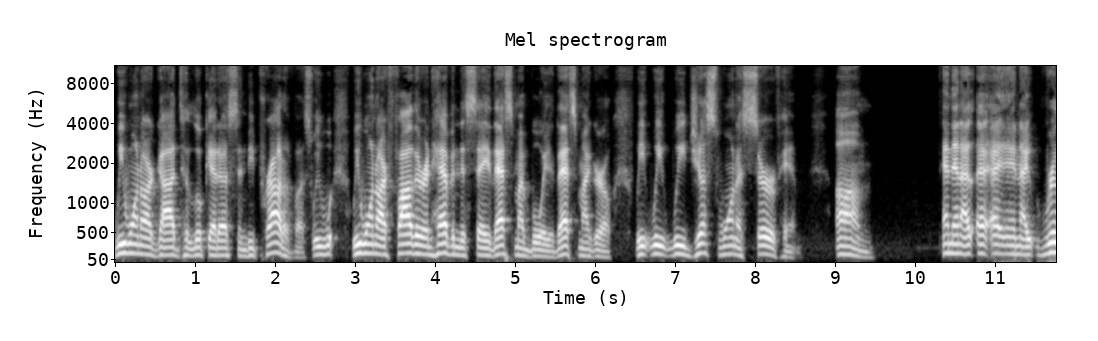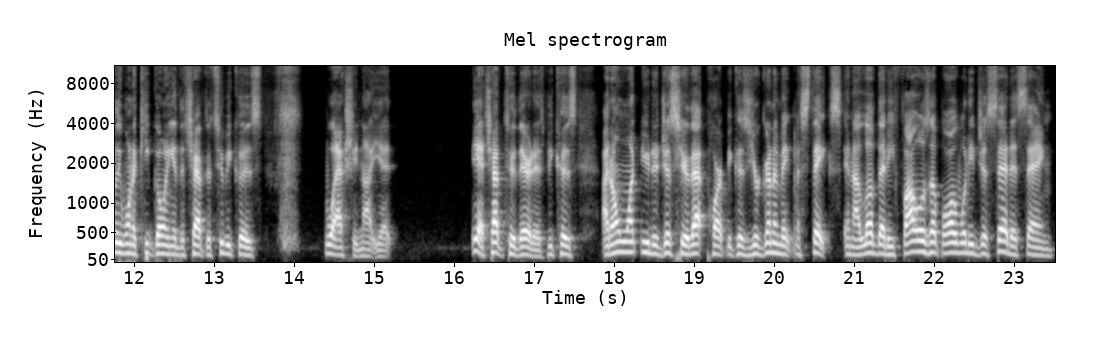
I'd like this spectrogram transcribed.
We want our god to look at us and be proud of us. We we want our father in heaven to say that's my boy that's my girl. We we we just want to serve him. Um and then I, I and i really want to keep going into chapter 2 because well actually not yet yeah chapter 2 there it is because i don't want you to just hear that part because you're going to make mistakes and i love that he follows up all what he just said as saying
